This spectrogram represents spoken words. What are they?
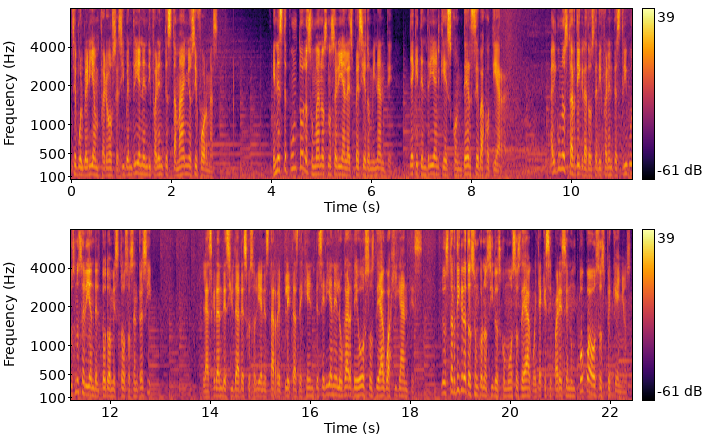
Se volverían feroces y vendrían en diferentes tamaños y formas. En este punto los humanos no serían la especie dominante, ya que tendrían que esconderse bajo tierra. Algunos tardígrados de diferentes tribus no serían del todo amistosos entre sí, las grandes ciudades que solían estar repletas de gente serían el hogar de osos de agua gigantes. Los tardígrados son conocidos como osos de agua ya que se parecen un poco a osos pequeños,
